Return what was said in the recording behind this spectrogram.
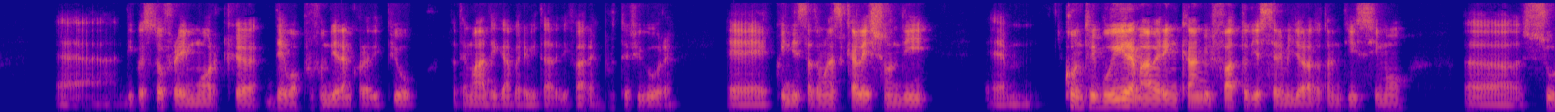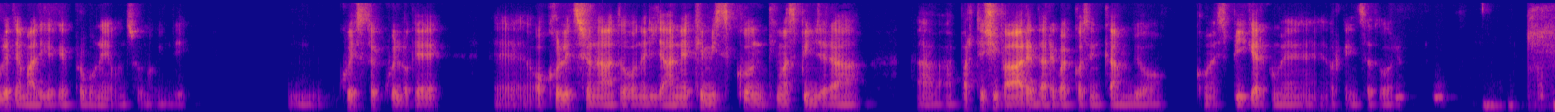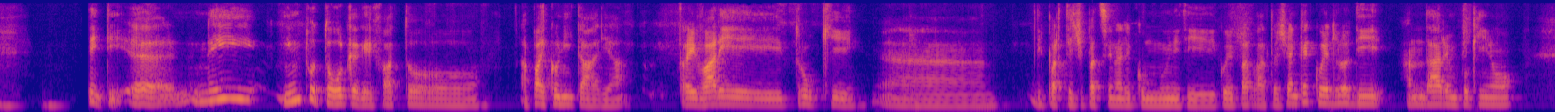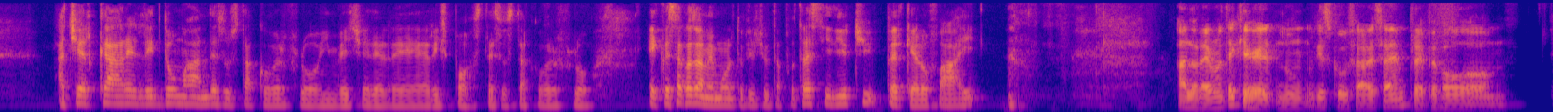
eh, di questo framework, devo approfondire ancora di più tematica per evitare di fare brutte figure. E quindi è stata un'escalation di ehm, contribuire, ma avere in cambio il fatto di essere migliorato tantissimo eh, sulle tematiche che proponevo. Insomma, quindi mh, mm, questo è quello che eh, ho collezionato negli anni e che mi continua a spingere a, a, a partecipare e dare qualcosa in cambio come speaker, come organizzatore. Senti, eh, nei, in un tuo talk che hai fatto a PyCon Italia, tra i vari trucchi eh, di partecipazione alle community di cui hai parlato, c'è anche quello di andare un pochino a cercare le domande su Stack Overflow invece delle risposte su Stack Overflow. E questa cosa mi è molto piaciuta. Potresti dirci perché lo fai? Allora, è una tecnica che non riesco a usare sempre, però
